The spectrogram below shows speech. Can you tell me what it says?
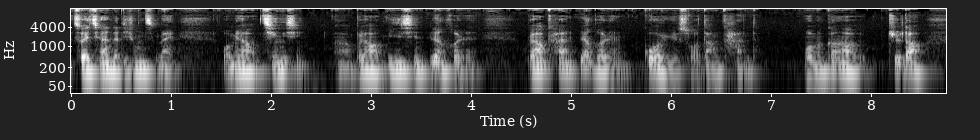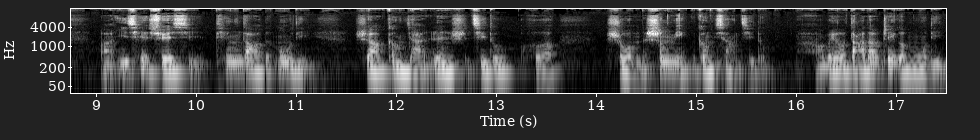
所以，亲爱的弟兄姊妹，我们要警醒啊，不要迷信任何人，不要看任何人过于所当看的。我们更要知道啊，一切学习听到的目的是要更加认识基督和使我们的生命更像基督啊。唯有达到这个目的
